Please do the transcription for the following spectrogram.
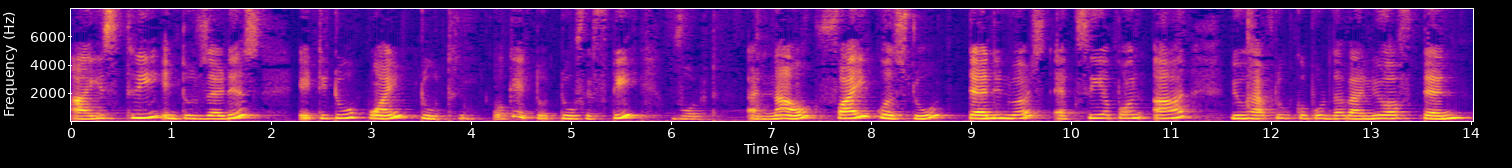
I is 3 into Z is 82.23. Okay, to 250 volt. And now phi equals to tan inverse XC upon R. You have to put the value of tan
